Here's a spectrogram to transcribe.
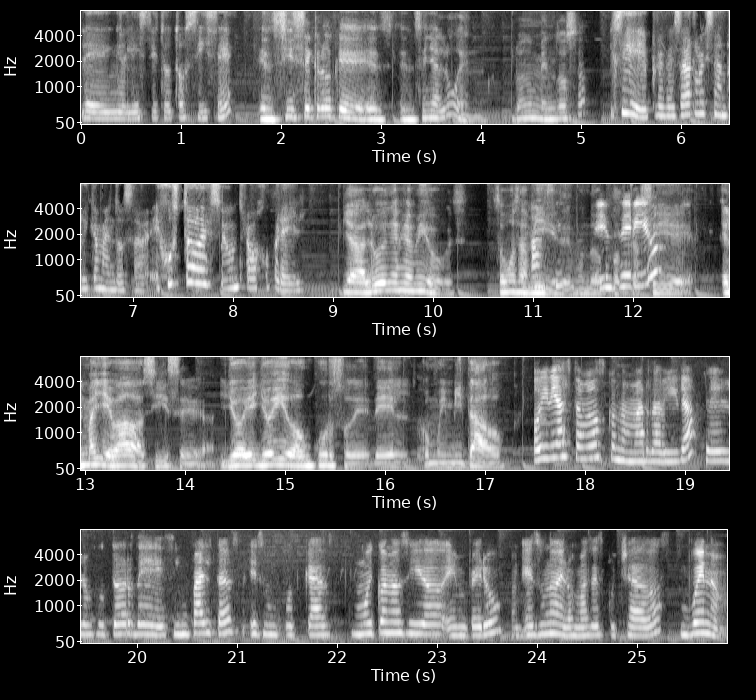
en el Instituto CICE. En CICE creo que enseña Luen, Luen Mendoza. Sí, el profesor Luis Enrique Mendoza. Eh, justo es un trabajo para él. Ya, Luen es mi amigo, pues. Somos Ah, amigos ¿sí? del mundo ¿En podcast. serio? Sí, eh, él me ha llevado a CICE. Yo, yo he ido a un curso de, de él como invitado. Hoy día estamos con Omar Davida, el locutor de Sin Paltas. Es un podcast muy conocido en Perú, es uno de los más escuchados. Bueno,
